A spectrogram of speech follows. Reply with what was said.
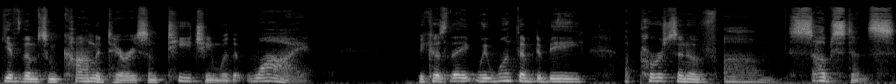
give them some commentary, some teaching with it. Why? Because they, we want them to be a person of um, substance,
